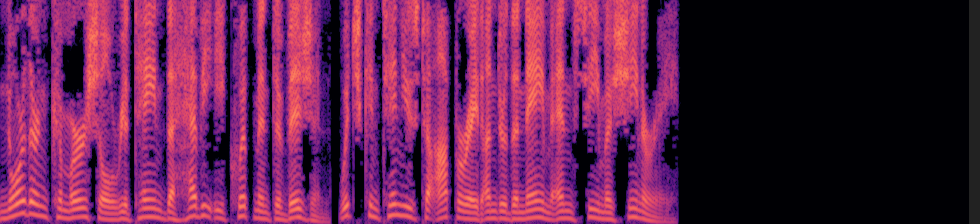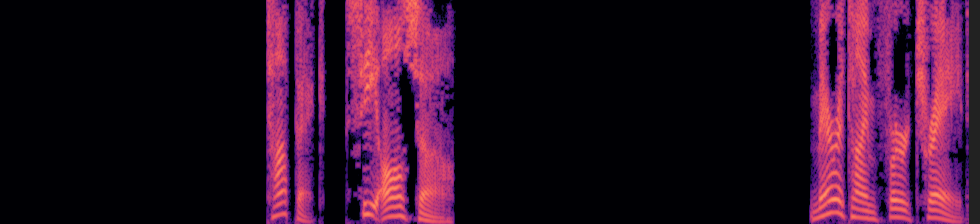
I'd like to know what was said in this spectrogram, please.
Northern Commercial retained the Heavy Equipment Division, which continues to operate under the name NC Machinery. See also Maritime fur trade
